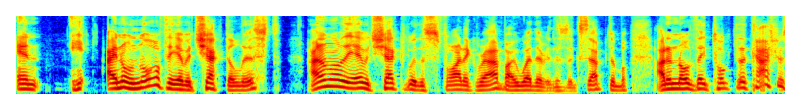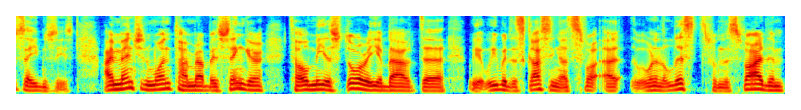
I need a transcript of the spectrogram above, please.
and he, I don't know if they ever checked the list. I don't know if they ever checked with a Sephardic rabbi whether it is acceptable. I don't know if they talked to the kashrus agencies. I mentioned one time Rabbi Singer told me a story about uh, we, we were discussing a, uh, one of the lists from the Sephardim.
